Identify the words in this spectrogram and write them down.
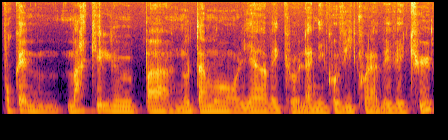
pour quand même marquer le pas, notamment en lien avec euh, l'année Covid qu'on avait vécue.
